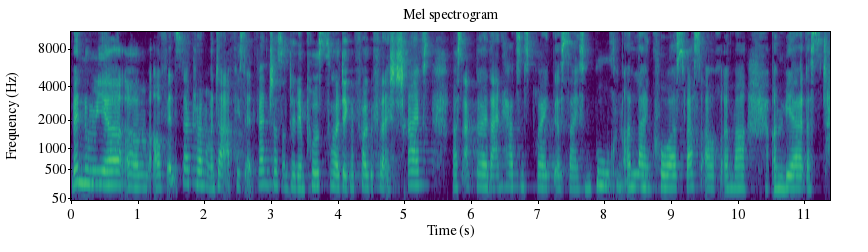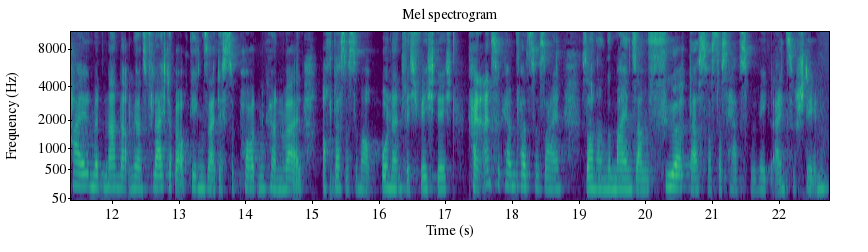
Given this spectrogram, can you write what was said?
wenn du mir ähm, auf Instagram unter Affis Adventures unter dem Post zur heutigen Folge vielleicht schreibst, was aktuell dein Herzensprojekt ist, sei es ein Buch, ein Online-Kurs, was auch immer, und wir das teilen miteinander und wir uns vielleicht aber auch gegenseitig supporten können, weil auch das ist immer unendlich wichtig, kein Einzelkämpfer zu sein, sondern gemeinsam für das, was das Herz bewegt, einzustehen.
